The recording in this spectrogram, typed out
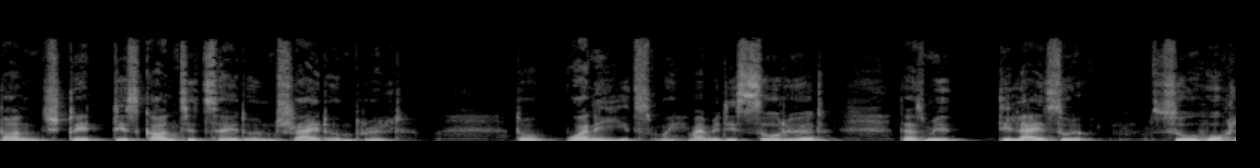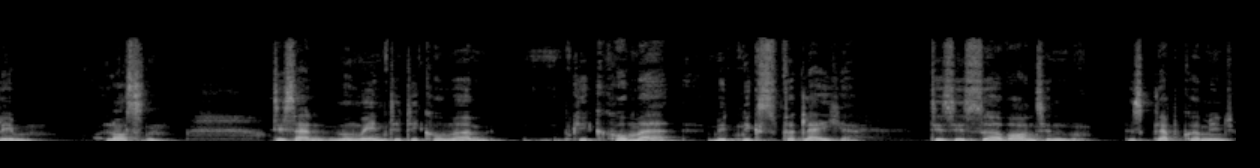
dann steht das ganze Zeit und schreit und brüllt. Da warne ich jetzt mal. Weil mich das so rührt, dass mich die Leute so, so hochleben lassen. Das sind Momente, die kann man, die kann man mit nichts vergleichen. Das ist so ein Wahnsinn, das glaubt kein Mensch.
